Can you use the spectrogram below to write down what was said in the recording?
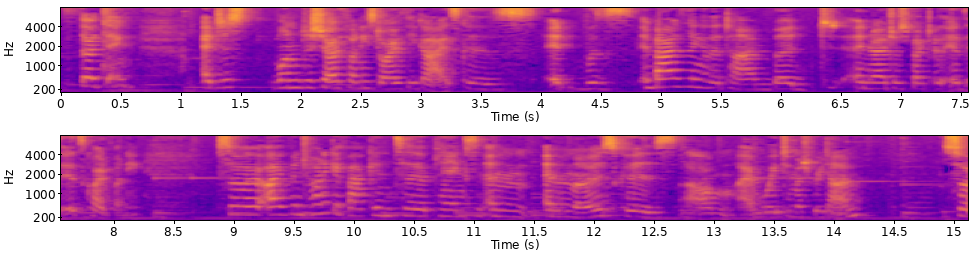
Third thing, I just wanted to share a funny story with you guys because it was embarrassing at the time, but in retrospect, it, it's quite funny. So I've been trying to get back into playing some M MMOs because um, I have way too much free time. So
